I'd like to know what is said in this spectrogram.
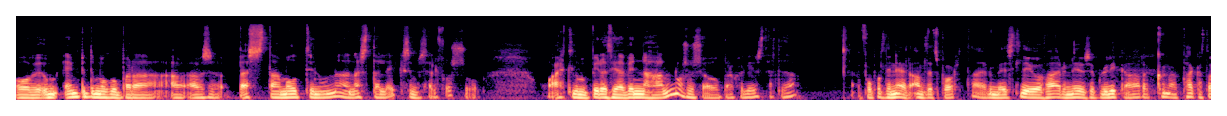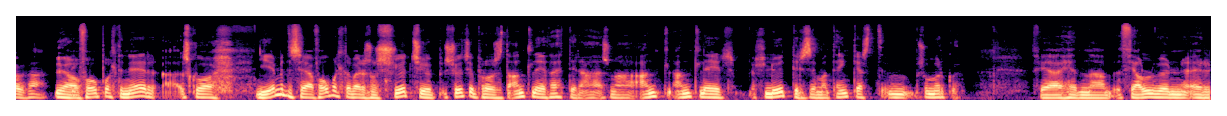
Og við einbyttum okkur bara af, af þessu besta móti núna, að næsta leik sem er Selfoss og, og ætlum að byrja því að vinna hann og svo sjáum við bara hvað gerist eftir það. Fókbóltinn er andlet sport, það eru meðsli og það eru niðurseflu líka, það er að kunna takast á við það. Já, fókbóltinn er, sko, ég myndi segja að fókbóltinn væri svona 70%, 70 andlegir þættir, svona and, andlegir hlutir sem að tengjast um svo mörgu. Því að hérna, þjálfun er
